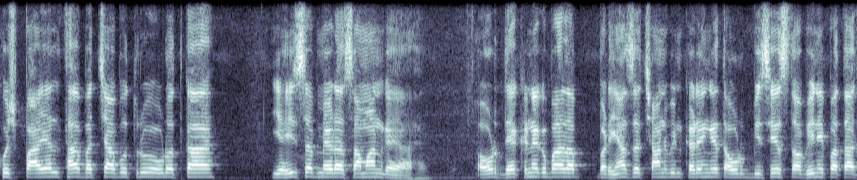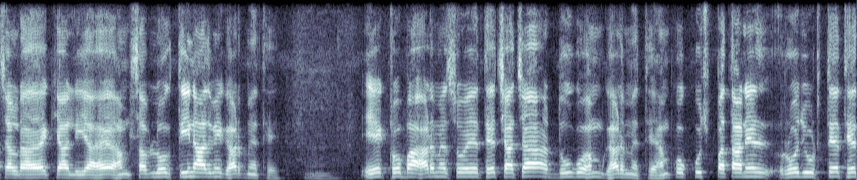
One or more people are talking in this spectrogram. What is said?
कुछ पायल था, बच्चा बुतरू, औरत का, यही सब मेरा सामान गया है। और देखने के बाद अब बढ़िया से छानबीन करेंगे तो और विशेष तो अभी नहीं पता चल रहा है क्या लिया है। हम सब लोग तीन आदमी घर में थे। एक ठो बाहर में सोए थे चाचा और दो गो हम घर में थे। हमको कुछ पता नहीं, रोज उठते थे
